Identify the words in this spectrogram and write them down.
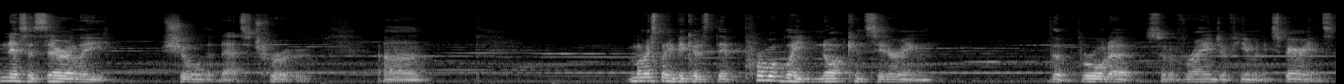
necessarily sure that that's true. Uh, mostly because they're probably not considering the broader sort of range of human experience.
